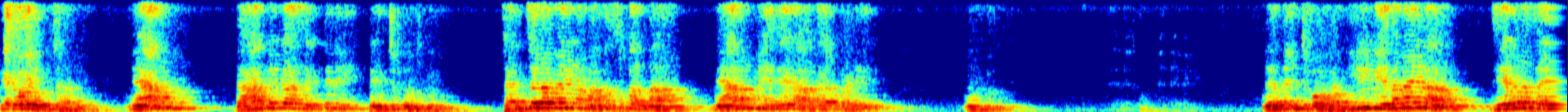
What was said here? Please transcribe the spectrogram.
నిరోధించాలి జ్ఞానం ధార్మిక శక్తిని పెంచుతుంది చంచలమైన మనసు కన్నా జ్ఞానం మీదే ఆధారపడి ఉంటుంది. నిర్ణయించుకోవాలి. ఈ విధమైన జీవన శైలి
